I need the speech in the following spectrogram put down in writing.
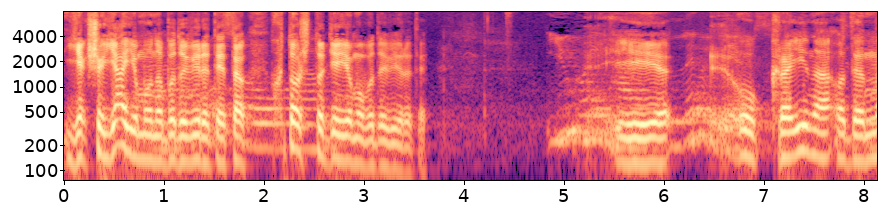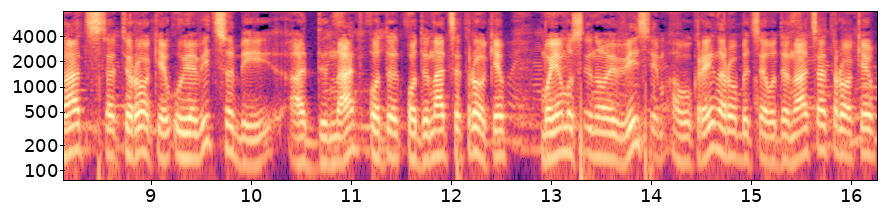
якщо я йому не буду вірити, то хто ж тоді йому буде вірити? І Україна 11 років. Уявіть собі, 11, 11 років. Моєму синові 8, а Україна робить це 11 років.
